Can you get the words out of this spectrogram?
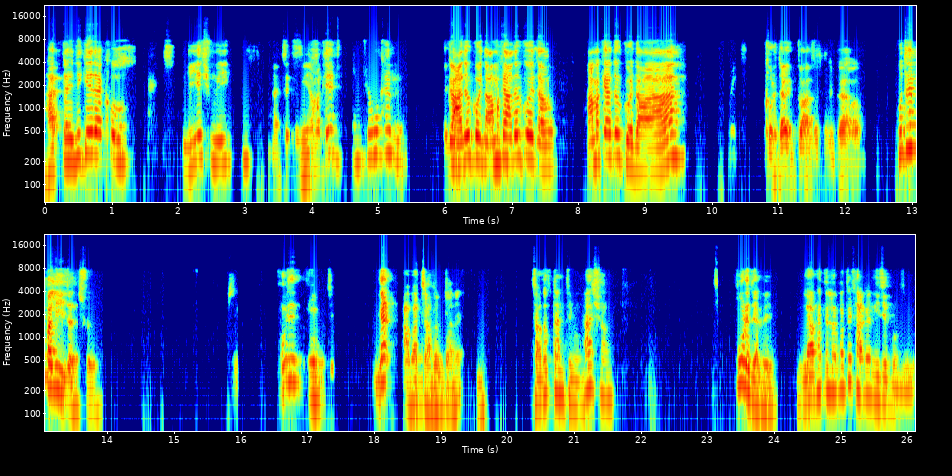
হাতটা এদিকে রাখো। দিয়ে শুই আচ্ছা তুমি আমাকে একটু আদর করে দাও আমাকে আদর করে দাও আমাকে আদর করে দাও করে দাও একটু আদর করে দাও। কোথায় পালিয়ে যাচ্ছ? আবার চাদর টানে। চাদর টানতে। আসো। পড়ে যাবে। লাফাতে লাফাতে খাটের নিচে পড়ে যাবে।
